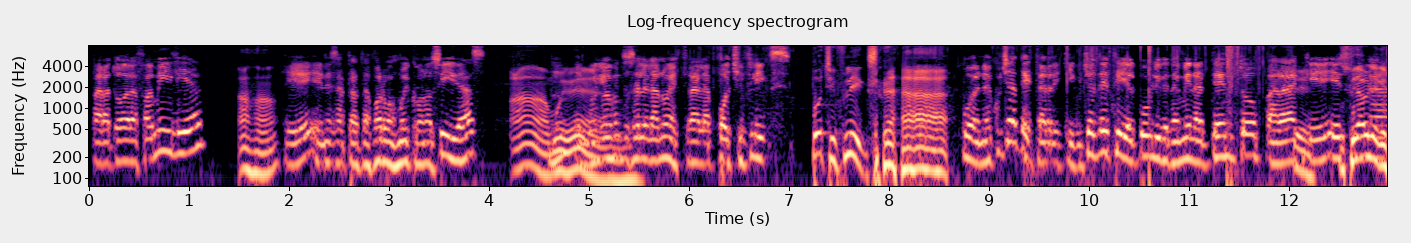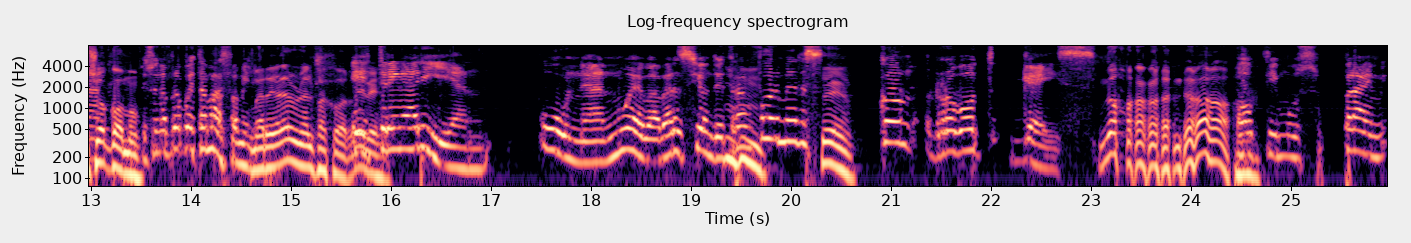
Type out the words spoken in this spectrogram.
para toda la familia Ajá. eh, en esas plataformas muy conocidas. Ah, muy En cualquier bien. momento sale la nuestra, la Pochiflix. Pochiflix. Bueno, escuchate esta, Ricky, escuchate esta y el público también atento para Sí. que es Usted hable una, que yo como. Es una propuesta más, familia. Me regalaron un alfajor. Estrenarían una nueva versión de Transformers Sí. con robot gays. No, no. Optimus Prime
